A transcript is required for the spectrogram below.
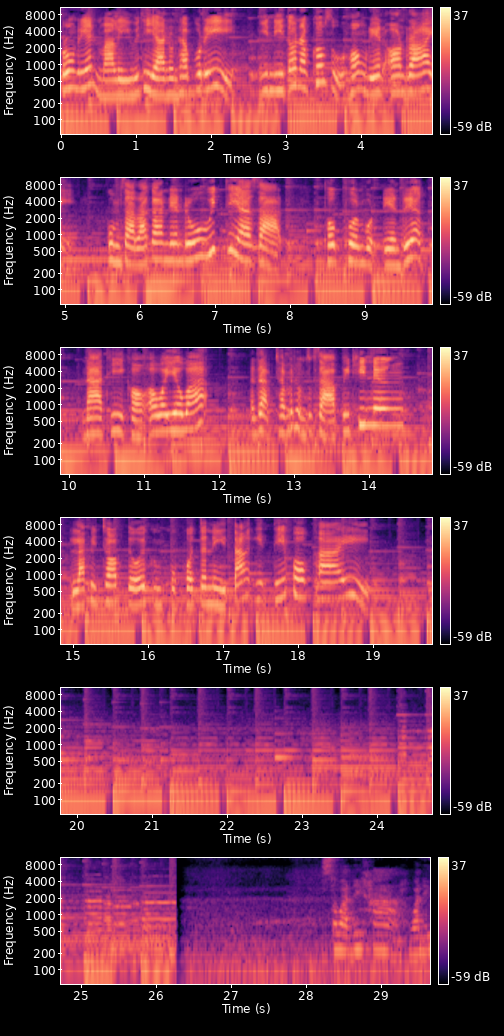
โรงเรียนมาลีวิทยานนทบุรี ยินดีต้อนรับเข้าสู่ห้องเรียนออนไลน์ กลุ่มสาระการเรียนรู้วิทยาศาสตร์ ทบทวนบทเรียนเรื่อง หน้าที่ของอวัยวะ ระดับชั้นประถมศึกษาปีที่หนึ่งรับผิดชอบโดยคุณครูพจนีตั้งอิทธิโภไค สวัสดีค่ะ วันนี้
